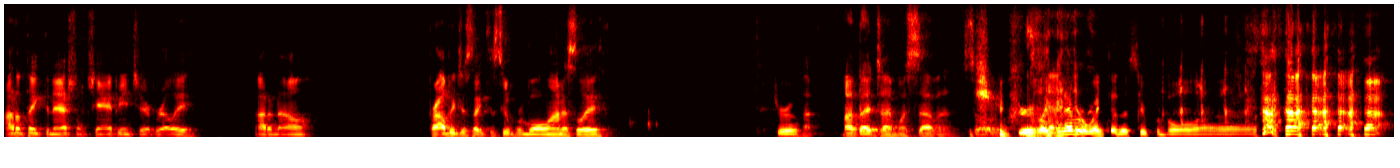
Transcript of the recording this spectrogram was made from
i don't think the national championship really i don't know probably just like the super bowl honestly Drew. My bedtime was seven, so Drew's like, you never went to the Super Bowl. Uh,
